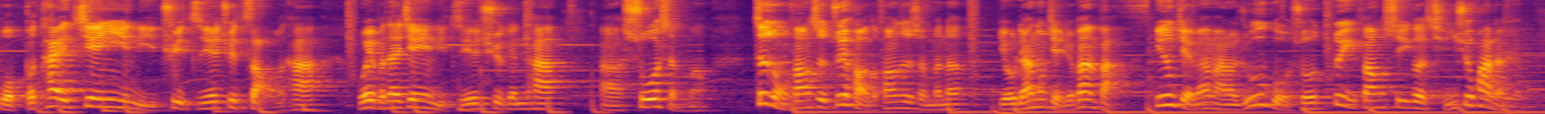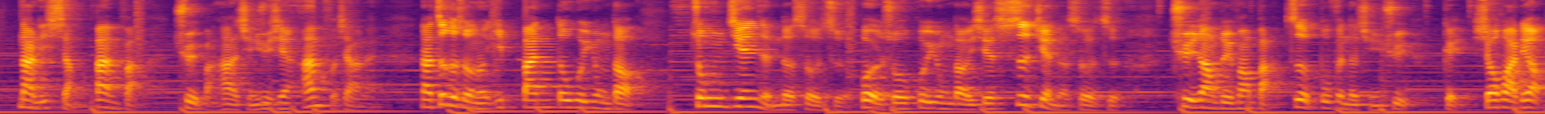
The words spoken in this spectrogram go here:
我不太建议你去直接去找他，我也不太建议你直接去跟他啊说什么。这种方式最好的方式是什么呢？有两种解决办法。一种解决办法呢，如果说对方是一个情绪化的人，那你想办法去把他的情绪先安抚下来。那这个时候呢，一般都会用到中间人的设置，或者说会用到一些事件的设置，去让对方把这部分的情绪给消化掉。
